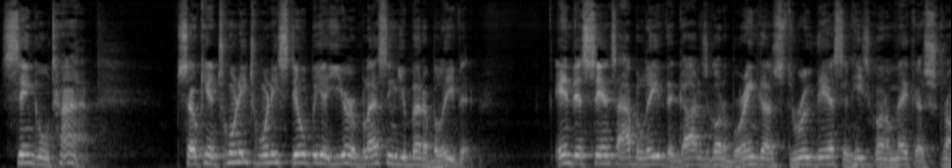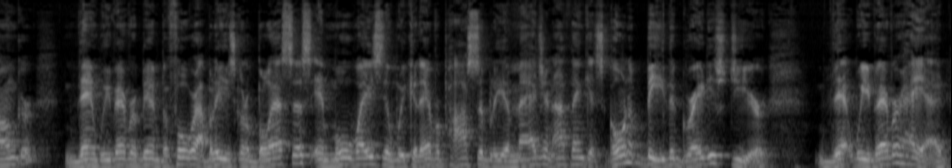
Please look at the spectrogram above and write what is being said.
single time. So, can 2020 still be a year of blessing? You better believe it. In this sense, I believe that God is going to bring us through this and He's going to make us stronger than we've ever been before. I believe He's going to bless us in more ways than we could ever possibly imagine. I think it's going to be the greatest year that we've ever had.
